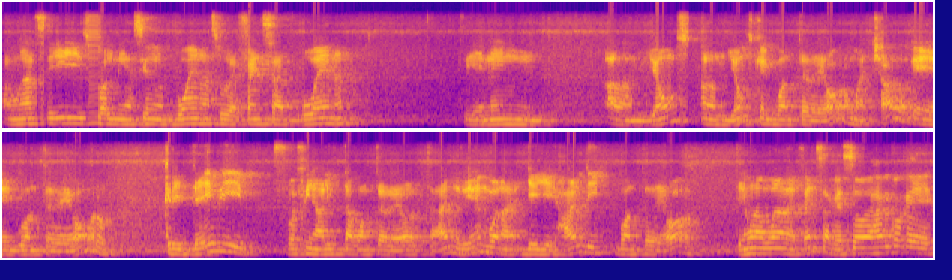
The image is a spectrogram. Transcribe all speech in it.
Aún así, su alineación es buena, su defensa es buena. Tienen Adam Jones, Adam Jones que es guante de oro, Machado que es guante de oro. Chris Davis fue finalista guante de oro este año. Tienen buena JJ Hardy, guante de oro. Tienen una buena defensa, que eso es algo que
